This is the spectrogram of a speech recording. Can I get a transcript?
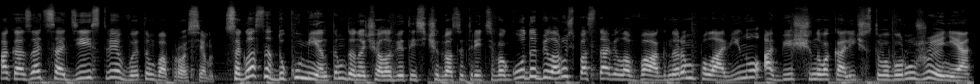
оказать содействие в этом вопросе. Согласно документам, до начала 2023 года Беларусь поставила «Вагнерам» половину половину обещанного количества вооружения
